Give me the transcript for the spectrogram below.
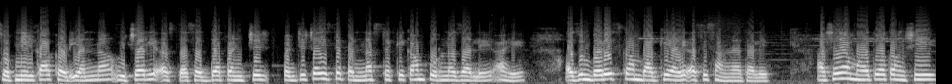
स्वप्नील काकड यांना विचारले असता सध्या पंचे पंचेचाळीस ते पन्नास टक्के काम पूर्ण झाले आहे. अजून बरेच काम बाकी आहे असे सांगण्यात आले. अशा या महत्वाकांक्षी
